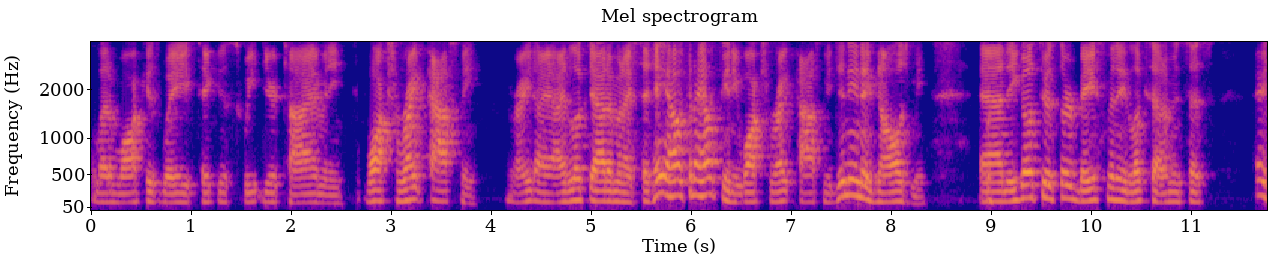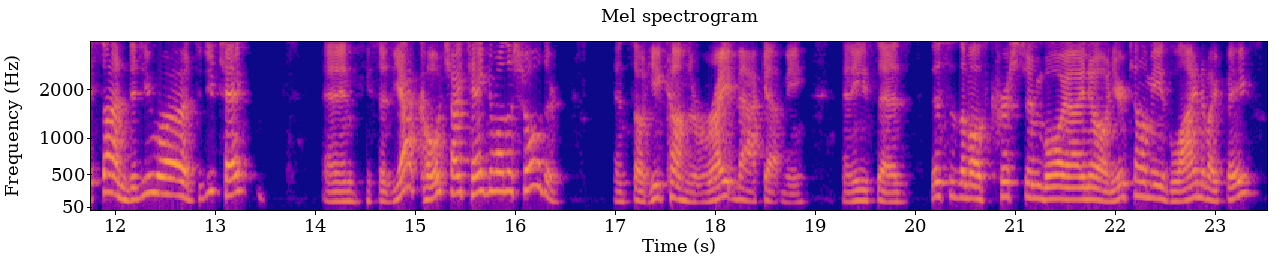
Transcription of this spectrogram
let him walk his way. He's taking his sweet dear time, and he walks right past me. Right, I, I looked at him and I said, "Hey, how can I help you?" And he walks right past me, didn't even acknowledge me. And he goes to his third baseman and he looks at him and says, "Hey, son, did you uh did you tag?" And he says, "Yeah, coach, I tagged him on the shoulder." And so he comes right back at me and he says, "This is the most Christian boy I know." And you're telling me he's lying to my face?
